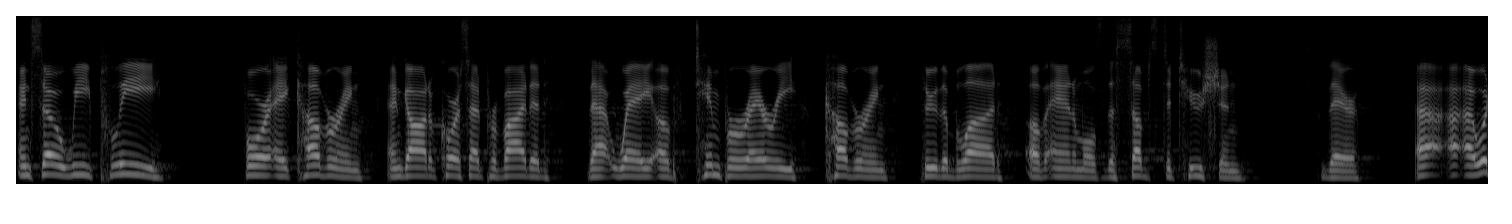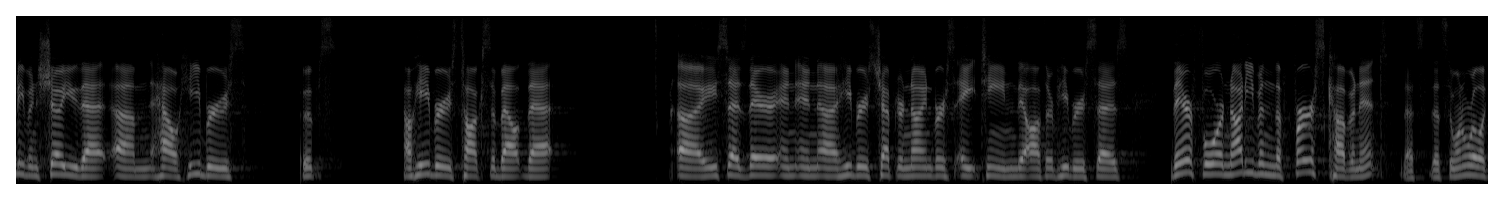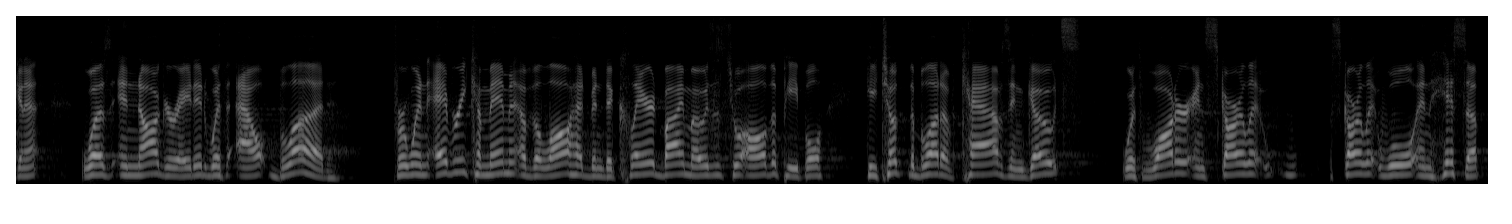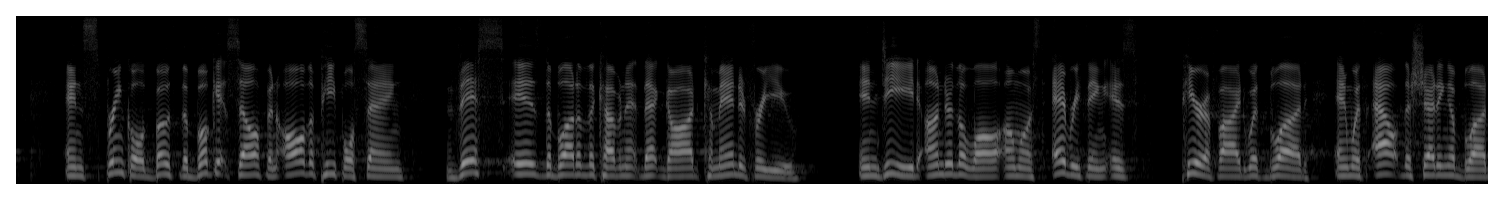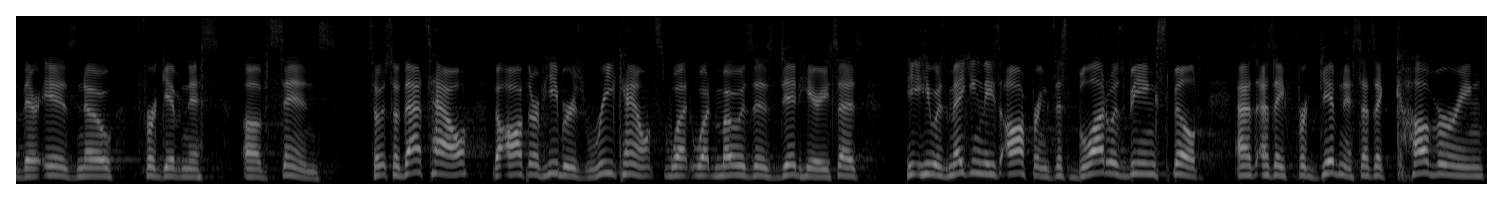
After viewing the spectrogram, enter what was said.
And so we plea for a covering. And God, of course, had provided that way of temporary covering through the blood of animals, the substitution there. I, I, would even show you that um, how Hebrews, oops, how Hebrews talks about that. Uh, he says there in, in uh, Hebrews chapter 9, verse 18, the author of Hebrews says, Therefore, not even the first covenant, that's, that's the one we're looking at, was inaugurated without blood. For when every commandment of the law had been declared by Moses to all the people, he took the blood of calves and goats with water and scarlet scarlet wool and hyssop, and sprinkled both the book itself and all the people, saying, This is the blood of the covenant that God commanded for you. Indeed, under the law, almost everything is purified with blood, and without the shedding of blood, there is no forgiveness of sins. So, so that's how the author of Hebrews recounts what, what Moses did here. He says he, he was making these offerings, this blood was being spilt, as, as a forgiveness, as a covering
